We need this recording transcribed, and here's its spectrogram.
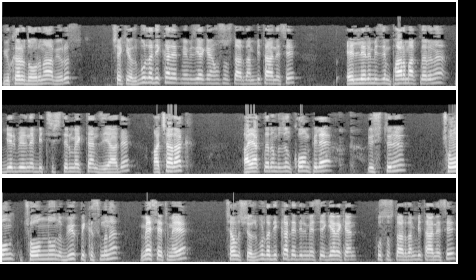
yukarı doğru ne yapıyoruz? Çekiyoruz. Burada dikkat etmemiz gereken hususlardan bir tanesi ellerimizin parmaklarını birbirine bitiştirmekten ziyade açarak ayaklarımızın komple üstünü çoğun, çoğunluğunu büyük bir kısmını meshetmeye çalışıyoruz. Burada dikkat edilmesi gereken hususlardan bir tanesi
